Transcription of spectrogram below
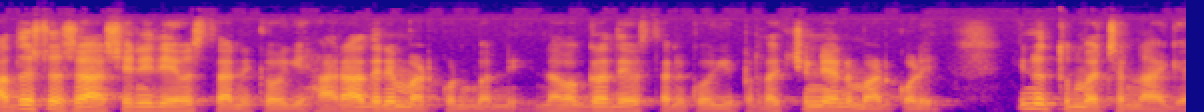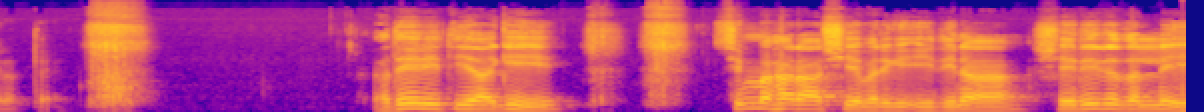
ಆದಷ್ಟು ಸಹ ಶನಿ ದೇವಸ್ಥಾನಕ್ಕೆ ಹೋಗಿ ಆರಾಧನೆ ಮಾಡ್ಕೊಂಡು ಬನ್ನಿ. ನವಗ್ರಹ ದೇವಸ್ಥಾನಕ್ಕೆ ಹೋಗಿ ಪ್ರದಕ್ಷಿಣೆಯನ್ನು ಮಾಡ್ಕೊಳ್ಳಿ. ಇನ್ನೂ ತುಂಬ ಚೆನ್ನಾಗಿರುತ್ತೆ. ಅದೇ ರೀತಿಯಾಗಿ ಸಿಂಹರಾಶಿಯವರಿಗೆ ಈ ದಿನ ಶರೀರದಲ್ಲಿ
